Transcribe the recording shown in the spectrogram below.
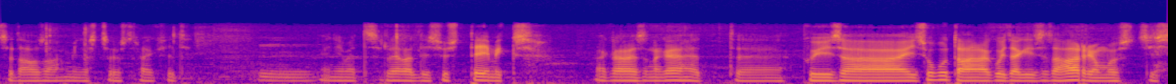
seda osa, millest sa just rääkisid Mm. ja nimetas selle eraldi süsteemiks. Aga ühesõnaga jah, et äh, kui sa ei suuda kuidagi seda harjumust siis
